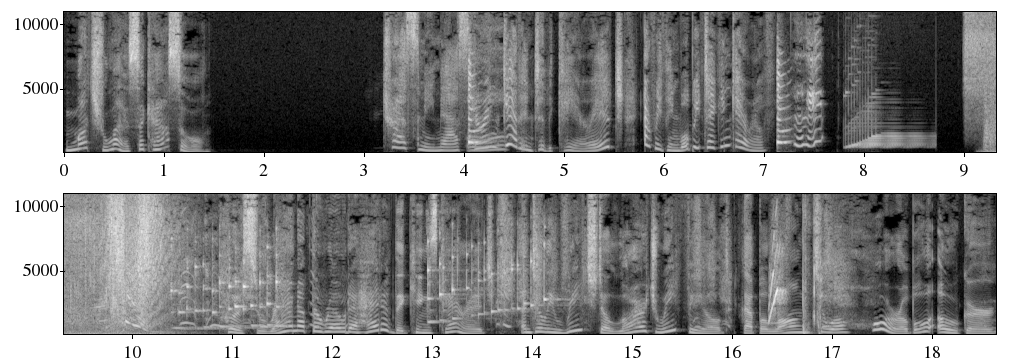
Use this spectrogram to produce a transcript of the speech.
much less a castle. Trust me, Master, and get into the carriage. Everything will be taken care of. Puss ran up the road ahead of the king's carriage until he reached a large wheat field that belonged to a horrible ogre.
